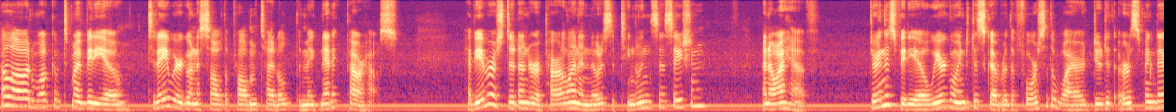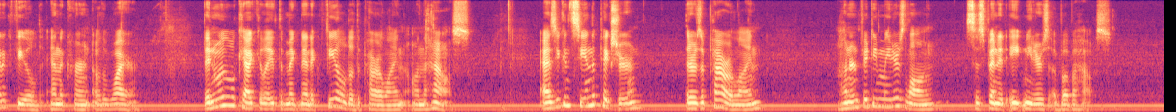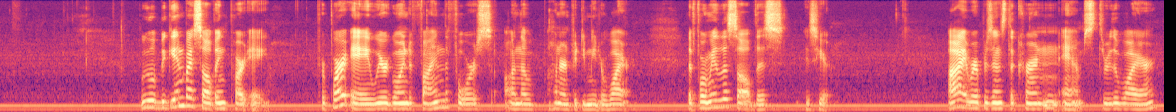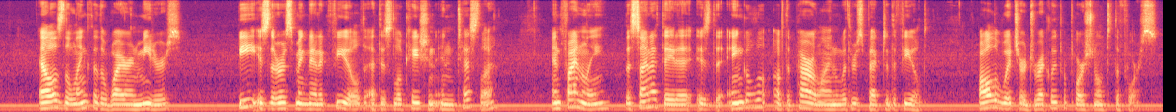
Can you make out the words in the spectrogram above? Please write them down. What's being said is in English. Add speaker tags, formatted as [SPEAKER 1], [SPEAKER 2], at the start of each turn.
[SPEAKER 1] Hello and welcome to my video. Today we are going to solve the problem titled the magnetic powerhouse. Have you ever stood under a power line and noticed a tingling sensation? I know I have. During this video we are going to discover the force of the wire due to the Earth's magnetic field and the current of the wire. Then we will calculate the magnetic field of the power line on the house. As you can see in the picture, there is a power line 150 meters long suspended 8 meters above a house. We will begin by solving part A. For part A, we are going to find the force on the 150 meter wire. The formula to solve this is here. I represents the current in amps through the wire, L is the length of the wire in meters, B is the Earth's magnetic field at this location in Tesla. And finally, the sine of theta is the angle of the power line with respect to the field, all of which are directly proportional to the force.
